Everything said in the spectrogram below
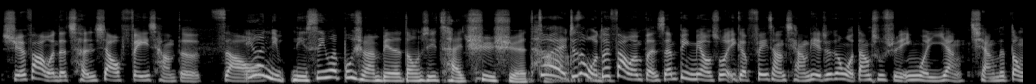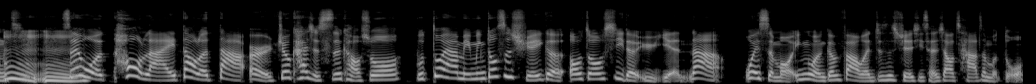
学法文的。成效非常的糟，因为你你是因为不喜欢别的东西才去学它。对，就是我对范文本身并没有说一个非常强烈，就跟我当初学英文一样强的动机。嗯嗯，所以我后来到了大二就开始思考说，不对啊，明明都是学一个欧洲系的语言，那。为什么英文跟法文就是学习成效差这么多？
